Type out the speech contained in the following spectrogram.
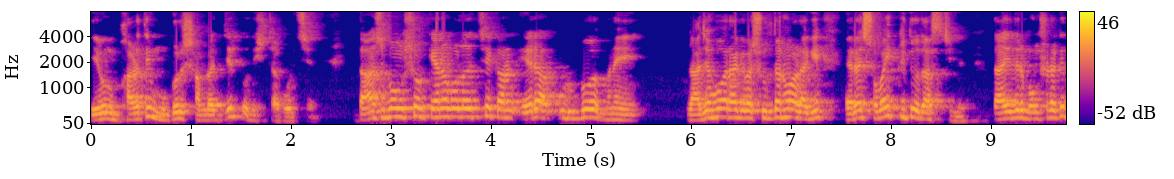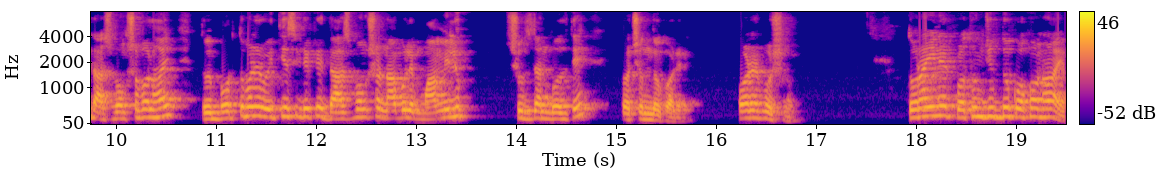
এবং ভারতে মুঘল সাম্রাজ্যের প্রতিষ্ঠা করছেন। দাস বংশ কেন বলা হচ্ছে? কারণ এরা পূর্ব মানে রাজা হওয়ার আগে বা সুলতান হওয়ার আগে এরা সবাই কৃতদাস ছিলেন। তাই এদের বংশটাকে দাস বংশ বলা হয়। তো বর্তমানের ঐতিহাসিক ব্যক্তি দাস বংশ না বলে মামেলুক সুলতান বলতে পছন্দ করেন। পরের প্রশ্ন, তোরাইনের প্রথম যুদ্ধ কখন হয়?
